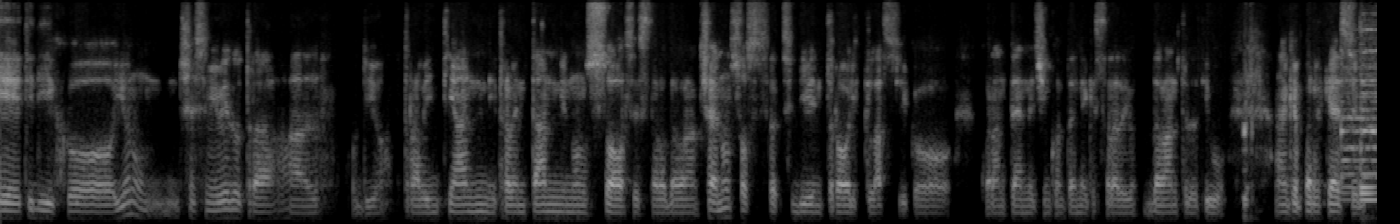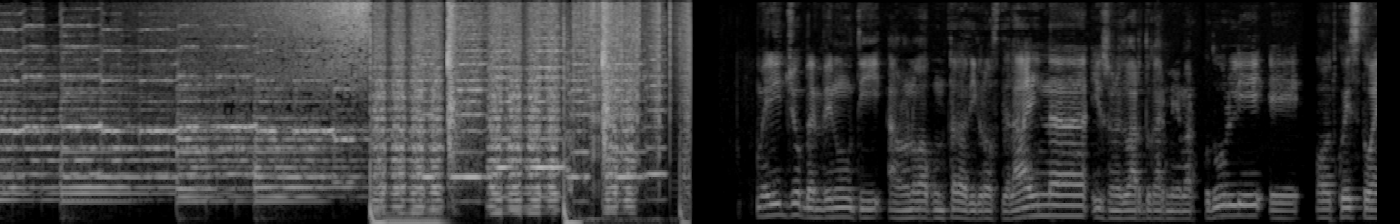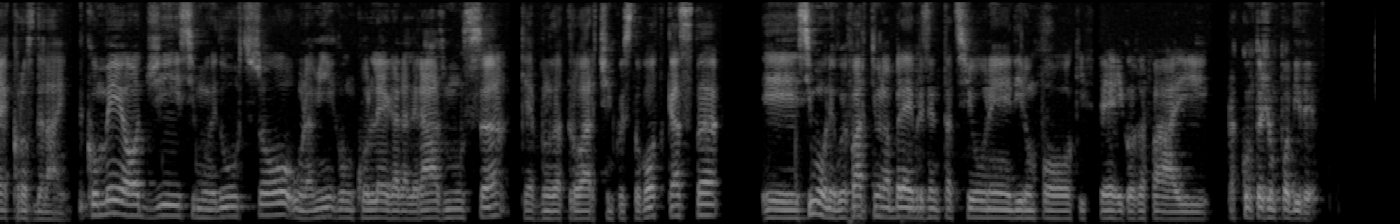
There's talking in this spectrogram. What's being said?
E ti dico, io non, cioè se mi vedo tra, oddio, tra 20 anni, tra 20 anni non so se starò davanti, cioè non so se, se diventerò il classico quarantenne, cinquantenne che sarà davanti alla TV, anche perché se... Pomeriggio, benvenuti a una nuova puntata di Cross the Line. Io sono Edoardo Carmine Marco Tulli e questo è Cross the Line. Con me oggi Simone D'Urso, un amico, un collega dall'Erasmus che è venuto a trovarci in questo podcast. E Simone, vuoi farti una breve presentazione, dire un po' chi sei, cosa fai? Raccontaci un po' di te.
